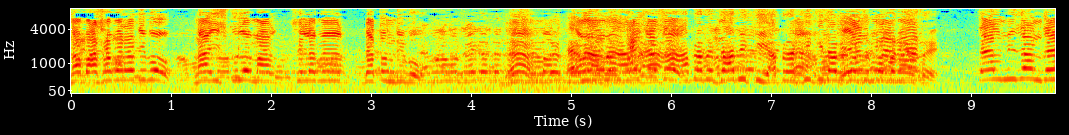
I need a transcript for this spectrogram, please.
না বাসা ভাড়া দিব? না স্কুলে ছেলে মেয়ের বেতন দিব? হ্যাঁ। আপনারা- ঠিক আপনাদের দাবি কি? আপনারা কি কি দাবি তেল মিজান যে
